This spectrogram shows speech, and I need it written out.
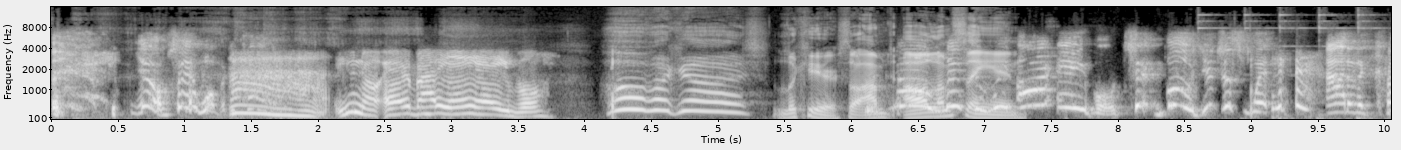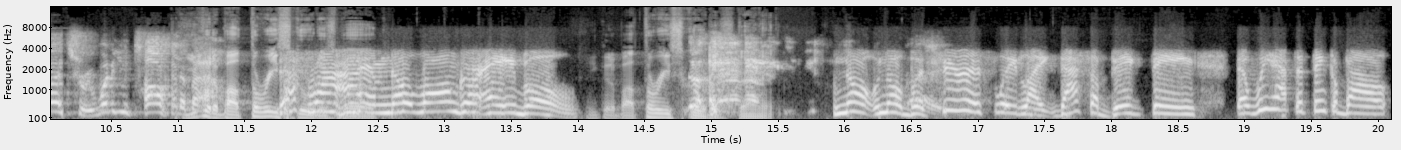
Yeah, I'm saying what with the tag? Ah, you know, everybody ain't able. Oh my gosh! Look here. So I'm No, all I'm listen, we are able. Check, Boo, you just went out of the country. What are you talking about? You about? could have bought three That's scooters. why I am no longer able. You could about three scooters. No, no, but Right. seriously, like that's a big thing that we have to think about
